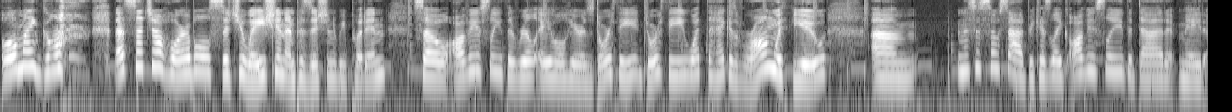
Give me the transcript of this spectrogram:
Oh my god, that's such a horrible situation and position to be put in. So, obviously, the real a hole here is Dorothy. Dorothy, what the heck is wrong with you? Um, and this is so sad because, like, obviously the dad made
